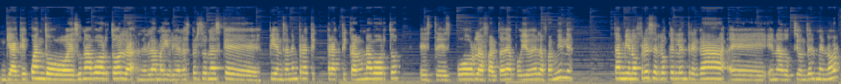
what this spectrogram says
ya que cuando es un aborto, la, mayoría de las personas que piensan en practicar un aborto este, es por la falta de apoyo de la familia. También ofrecer lo que es la entrega eh, en adopción del menor,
